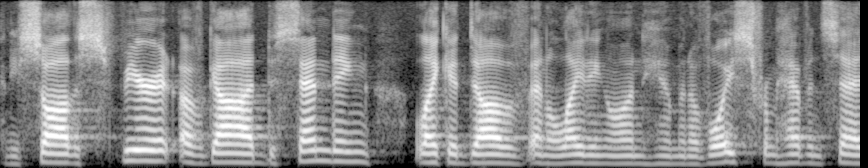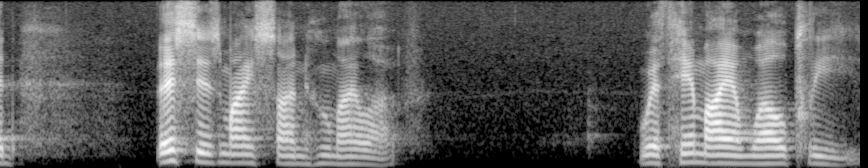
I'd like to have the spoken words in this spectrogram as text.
And he saw the Spirit of God descending like a dove and alighting on him. And a voice from heaven said, This is my Son whom I love. With him I am well pleased.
